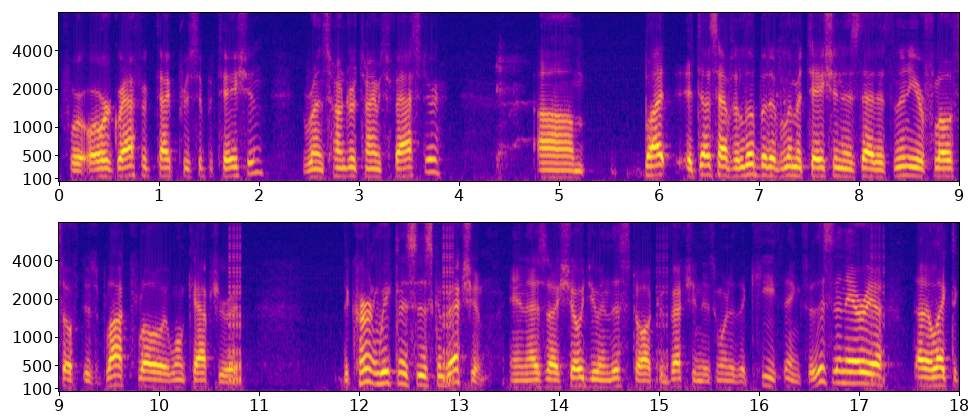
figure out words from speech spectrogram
for orographic type precipitation. It runs 100 times faster. Um, but it does have a little bit of limitation is that it's linear flow, so if there's block flow, it won't capture it. The current weakness is convection. And as I showed you in this talk, convection is one of the key things. So this is an area that I'd like to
